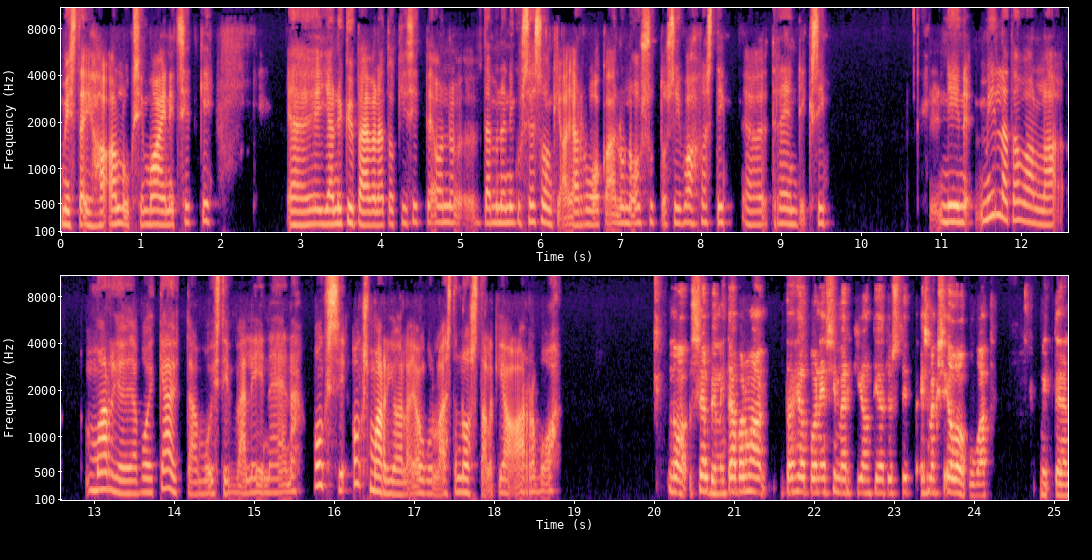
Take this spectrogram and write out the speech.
mistä ihan aluksi mainitsitkin. Ja nykypäivänä toki sitten on tämmöinen niin sesonkiajan ruokailu noussut tosi vahvasti ö, trendiksi. Niin millä tavalla marjoja voi käyttää muistin välineenä? Onko marjoilla jonkunlaista nostalgia-arvoa? No selvimmin tämä varmaan, tämä helpoin esimerkki on tietysti esimerkiksi elokuvat, miten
